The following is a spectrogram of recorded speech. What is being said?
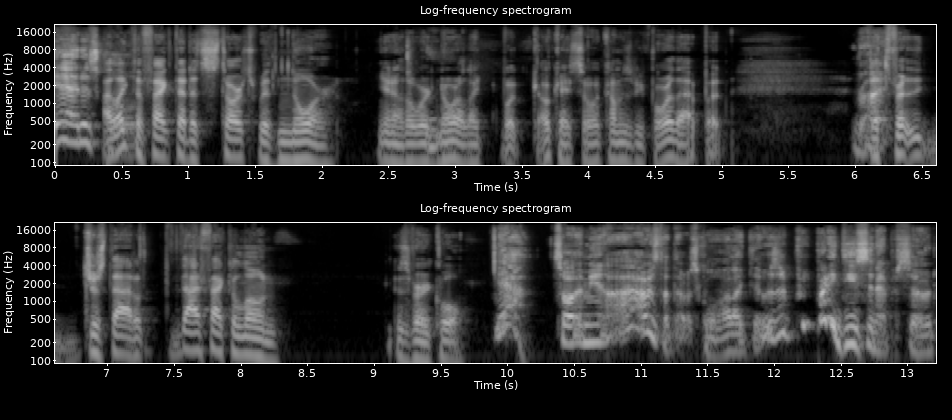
yeah it is I like the fact that it starts with nor. You know, the word nor. Like, what? Okay, so what comes before that? But right that's for, just that that fact alone is very cool. So i mean i always thought that was cool i liked it it was a pretty decent episode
